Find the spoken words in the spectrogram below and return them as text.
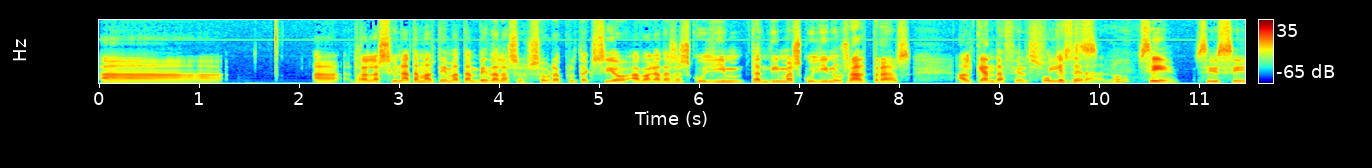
uh, uh, relacionat amb el tema també de la so- sobreprotecció, a vegades escollim, tendim a escollir nosaltres el que han de fer els O fills. què serà, no? Sí, sí, sí.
